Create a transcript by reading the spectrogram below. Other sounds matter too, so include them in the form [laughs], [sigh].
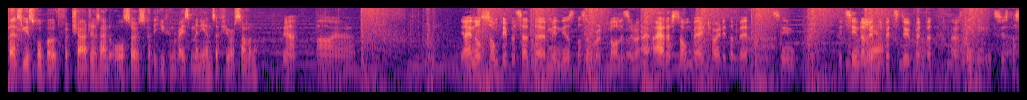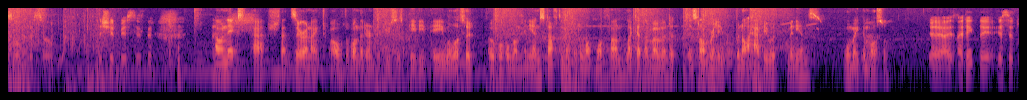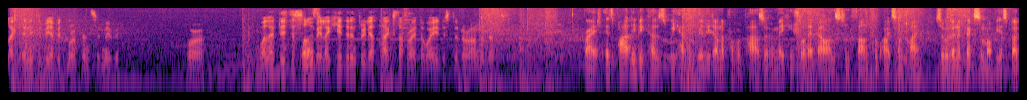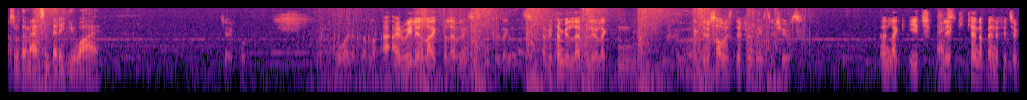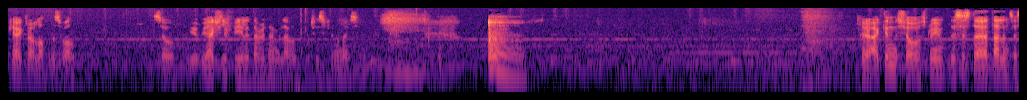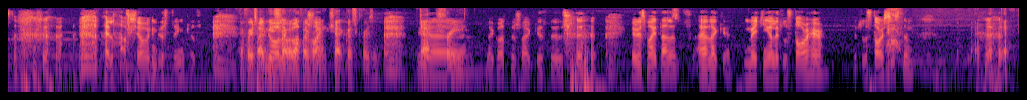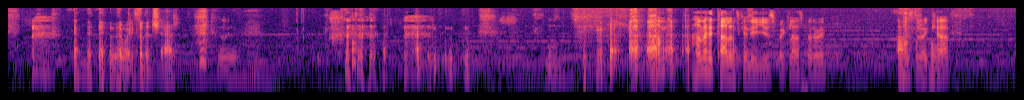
That's useful both for charges and also so that you can raise minions if you're a summoner. Yeah. Ah, yeah. yeah. Yeah, I know some people said the minions doesn't work flawlessly. I, I had a zombie. I tried it a bit. It seemed, it seemed a little Yeah. bit stupid, but I was thinking it's just a zombie, so they should be stupid. [laughs] Our next patch, that 0912, the one that introduces PvP, will also overhaul the minion stuff to make it a lot more fun. Like at the moment, it, it's not really, we're not happy with minions. We'll make them awesome. Yeah, I, I think they is it like they need to be a bit more offensive maybe, or well at least the Well, zombie it's- like he didn't really attack stuff right away. He just stood around a bit. Right. It's partly because we haven't really done a proper pass over making sure they're balanced and fun for quite some time. So we're going to fix some obvious bugs with them, add some better UI. Okay, cool. Oh, I got level up. I, I really like the leveling system too. Like it's, every time you level, you're like, hmm. Like there's always different things to choose, and like each Thanks. click kind of benefits your character a lot as well. So you, you actually feel it every time you level, which is kind of nice. [clears throat] Here, I can show stream. This is the talent system. [laughs] I love showing this thing because Every time you go show like, it off, everyone fuck? in chat goes crazy. [laughs] Dat free. Like what the fuck is this? [laughs] here is my talent. I have like uh, making a little star here, little star system. they wait for the chat. How, how many talents can you use per class, by the way? Uh, Is there a cap? [laughs]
